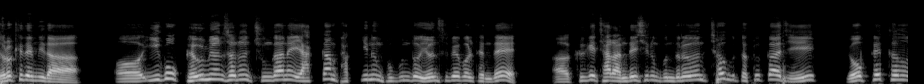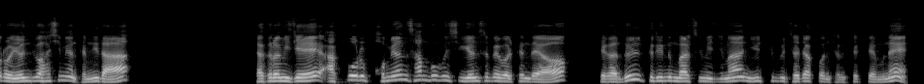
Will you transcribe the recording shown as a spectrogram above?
이렇게 됩니다. 어, 이 곡 배우면서는 중간에 약간 바뀌는 부분도 연습해 볼 텐데 어, 그게 잘 안 되시는 분들은 처음부터 끝까지 요 패턴으로 연주하시면 됩니다. 자, 그럼 이제 악보를 보면서 한 부분씩 연습해 볼 텐데요. 제가 늘 드리는 말씀이지만 유튜브 저작권 정책 때문에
